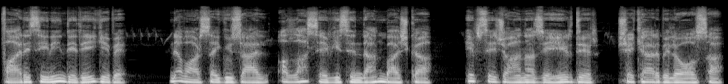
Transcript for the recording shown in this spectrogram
Farisi'nin dediği gibi, ne varsa güzel Allah sevgisinden başka, hepsi cana zehirdir, şeker bile olsa.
